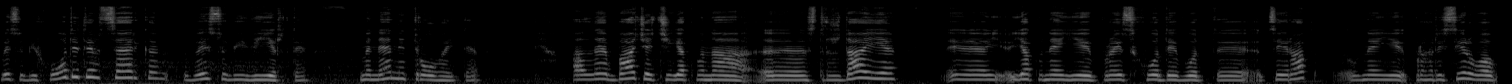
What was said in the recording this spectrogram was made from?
ви собі ходите в церкву, ви собі вірте, мене не трогайте але бачачи, як вона е, страждає, е, як в неї відбувається от, е, цей рак, в неї прогресував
